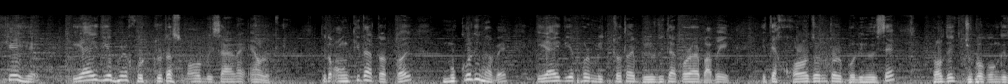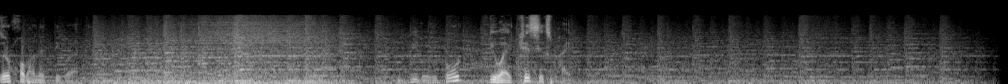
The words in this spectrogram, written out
সেয়েহে এ আই ডি এফৰ শত্ৰুতা চপাব বিচাৰা নাই এওঁলোকে। কিন্তু অংকিতা দত্তই মুকলিভাৱে এ আই ডি এফৰ মিত্ৰতাৰ বিৰোধিতা কৰাৰ বাবেই এতিয়া ষড়যন্ত্ৰৰ বলি হৈছে প্ৰদেশ যুৱ কংগ্ৰেছৰ সভানেত্ৰীগৰাকী। Bureau report D Y three six five.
